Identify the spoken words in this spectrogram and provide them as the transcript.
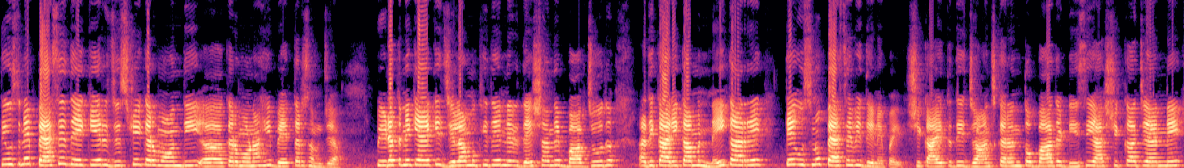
ਤੇ ਉਸਨੇ ਪੈਸੇ ਦੇ ਕੇ ਰਜਿਸਟਰੀ ਕਰਵਾਉਣ ਦੀ ਅ, ਕਰਵਾਉਣਾ ਹੀ ਬਿਹਤਰ ਸਮਝਿਆ। ਪੀੜਤ ਨੇ ਕਿਹਾ ਕਿ ਜ਼ਿਲ੍ਹਾ ਮੁਖੀ ਦੇ ਨਿਰਦੇਸ਼ਾਂ ਦੇ ਬਾਵਜੂਦ ਅਧਿਕਾਰੀ ਕੰਮ ਨਹੀਂ ਕਰ ਰਹੇ ਤੇ ਉਸ ਨੂੰ ਪੈਸੇ ਵੀ ਦੇਣੇ ਪਏ। ਸ਼ਿਕਾਇਤ ਦੀ ਜਾਂਚ ਕਰਨ ਤੋਂ ਬਾਅਦ ਡੀਸੀ ਆਸ਼ਿਕਾ ਜੈਨ ਨੇ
